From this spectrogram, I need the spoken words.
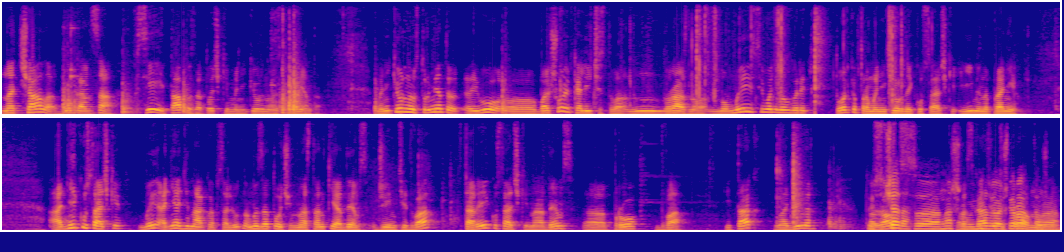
начала до конца все этапы заточки маникюрного инструмента. Маникюрного инструмента, э, его э, большое количество разного, но мы сегодня будем говорить только про маникюрные кусачки и именно про них. Одни кусачки, мы, одни одинаковые абсолютно, мы заточим на станке ADEMS GMT2, вторые кусачки на ADEMS э, Pro 2. Итак, Владимир, То есть сейчас нашего видеооператора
